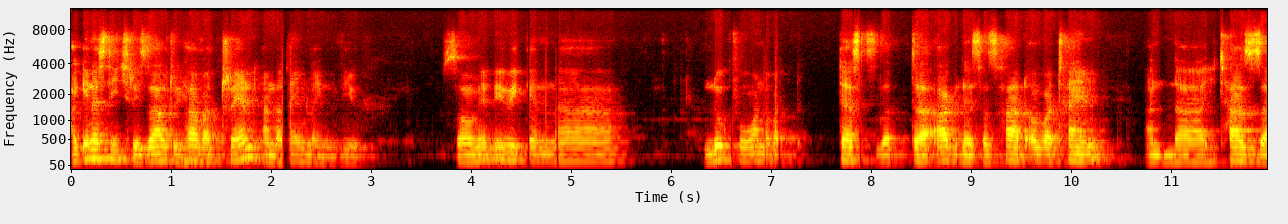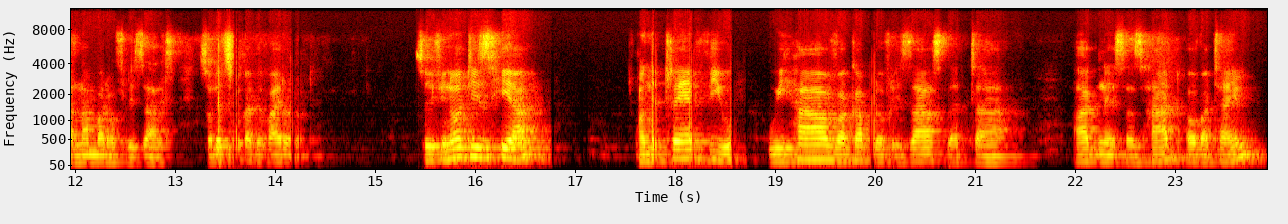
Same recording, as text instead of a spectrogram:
against each result, we have a trend and a timeline view. So maybe we can uh, look for one of the tests that uh, Agnes has had over time, and uh, it has a number of results. So let's look at the viral load. So if you notice here, on the trend view, we have a couple of results that uh, Agnes has had over time.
